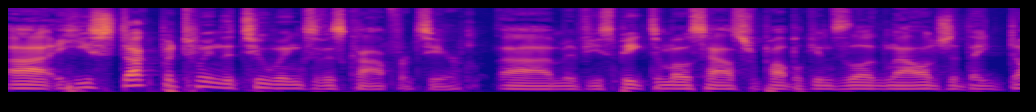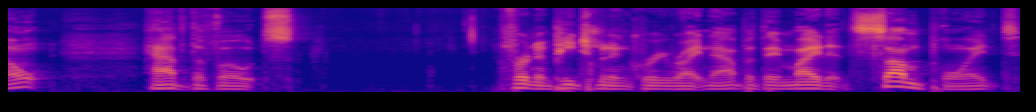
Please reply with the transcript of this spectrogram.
Uh, he's stuck between the two wings of his conference here. Um, if you speak to most House Republicans, they'll acknowledge that they don't have the votes for an impeachment inquiry right now, but they might at some point.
